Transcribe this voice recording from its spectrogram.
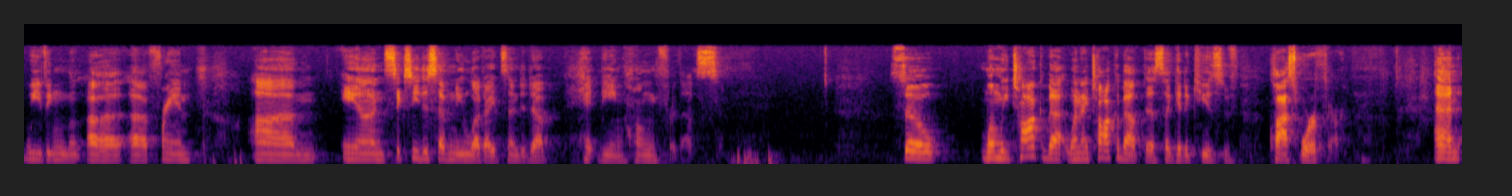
weaving uh, uh, frame, um, and 60 to 70 Luddites ended up being hung for this. So when we talk about, when I talk about this, I get accused of class warfare. And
